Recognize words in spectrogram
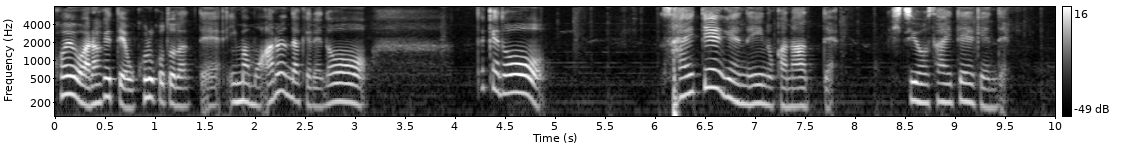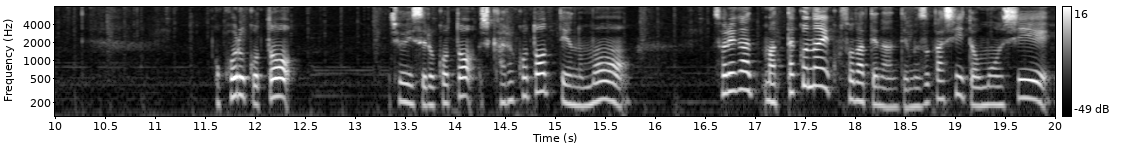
声を荒げて怒ることだって今もあるんだけれどだけど最低限でいいのかなって必要最低限で怒ること注意すること叱ることっていうのもそれが全くない子育てなんて難しいと思うし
